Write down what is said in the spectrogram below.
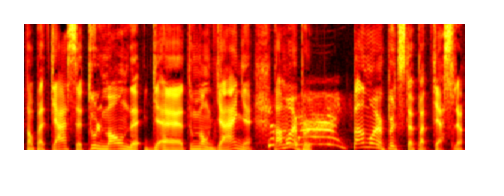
ton, podcast. Tout le monde, tout le monde gagne. Parle-moi un peu. Parle-moi un peu de ce podcast-là.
